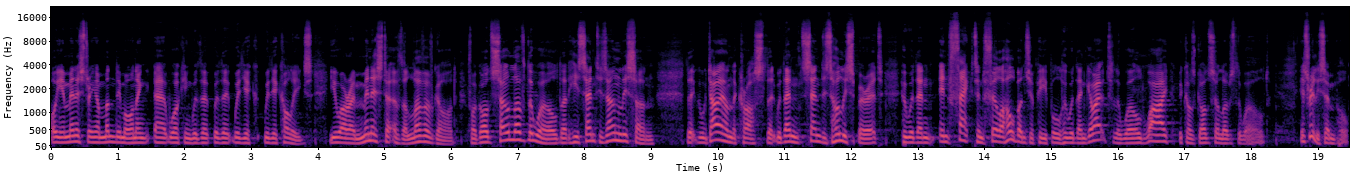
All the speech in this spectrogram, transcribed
or you're ministering on Monday morning, uh, working with, the, with, the, with, your, with your colleagues. You are a minister of the love of God. For God so loved the world that he sent his only Son that would die on the cross, that would then send his Holy Spirit, who would then infect and fill a whole bunch of people who would then go out to the world. Why? Because God so loves the world. It's really simple.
